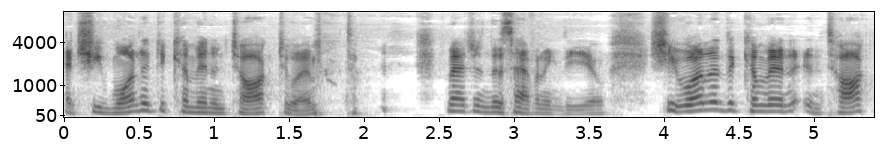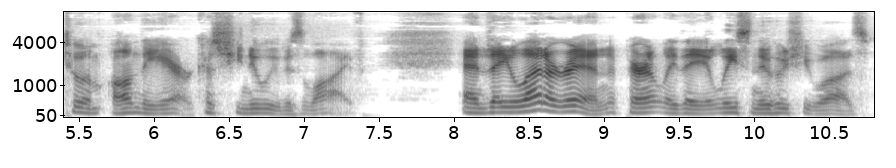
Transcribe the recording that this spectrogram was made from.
and she wanted to come in and talk to him. Imagine this happening to you. She wanted to come in and talk to him on the air because she knew he was live. And they let her in. Apparently, they at least knew who she was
